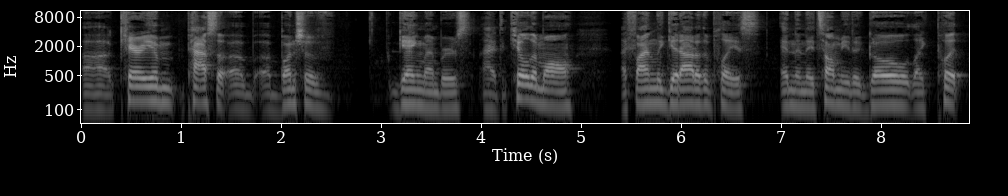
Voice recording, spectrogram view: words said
uh, carry him past a, a, a bunch of gang members. I had to kill them all. I finally get out of the place, and then they tell me to go like put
